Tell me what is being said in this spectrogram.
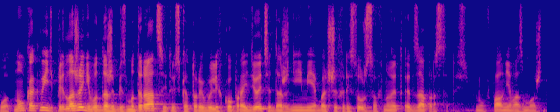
Вот, ну, как видите, предложение, вот даже без модерации, то есть, которые вы легко пройдете, даже не имея больших ресурсов, но это, это запросто, то есть, ну, вполне возможно.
